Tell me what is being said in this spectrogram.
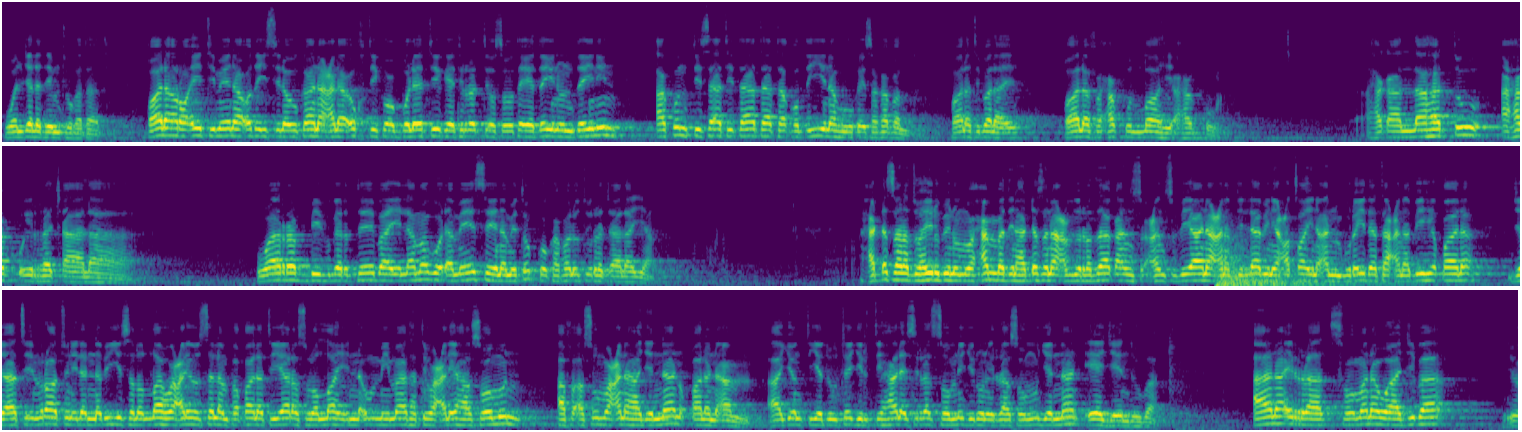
والجلد امتكتات قال أرأيت من أديس لو كان على أختك أبوليتي كي ترتي وصوتي دين دين أكنت سأتي تاتا تقضينه كيس كفلت. قالت بلى إيه؟ قال فحق الله أحق. حق الله أحق الرجالا والرب فقرتي باي لما قد أميسي نمتك كفلت الرجالا حدثنا زهير بن محمد حدثنا عبد الرزاق عن سفيان عن عبد الله بن عطاء عن بريدة عن أبيه قال جاءت امرأة إلى النبي صلى الله عليه وسلم فقالت يا رسول الله إن أمي ماتت وعليها صوم. أفأصوم عنها جنان قال نعم أجنت يدو تجر تحال سر الصوم نجرون إرى صوم جنان إيه جندوبا أنا إرى صومنا واجبا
